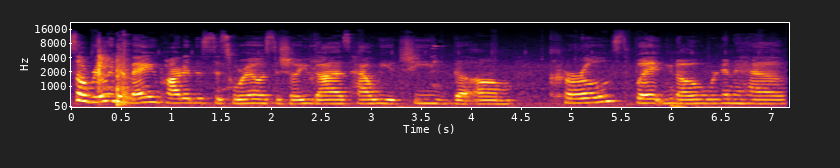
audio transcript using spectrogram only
So really the main part of this tutorial is to show you guys how we achieve the um curls but you know we're gonna have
